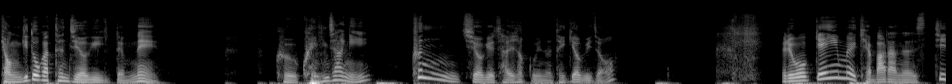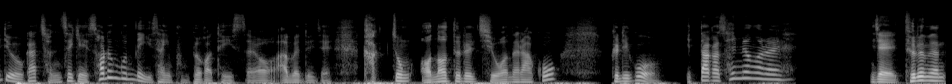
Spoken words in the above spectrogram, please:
경기도 같은 지역이기 때문에 그 굉장히 큰 지역에 자리 잡고 있는 대기업이죠. 그리고 게임을 개발하는 스튜디오가 전 세계 30군데 이상이 분표가 돼 있어요. 아무래도 이제 각종 언어들을 지원을 하고 그리고 이따가 설명을 이제 들으면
